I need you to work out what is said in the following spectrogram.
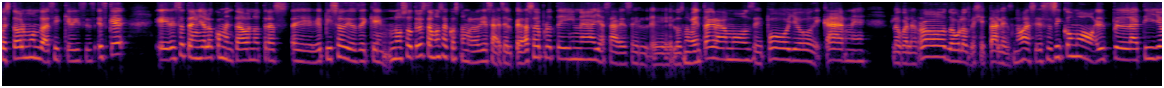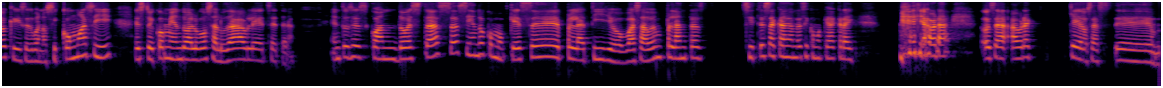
pues todo el mundo, así que dices, es que eh, esto también ya lo he comentado en otros eh, episodios, de que nosotros estamos acostumbrados, ya sabes, el pedazo de proteína, ya sabes, el, los 90 gramos de pollo, de carne, luego el arroz, luego los vegetales, ¿no? Así es así como el platillo que dices, bueno, si como así, estoy comiendo algo saludable, etcétera. Entonces, cuando estás haciendo como que ese platillo basado en plantas, sí te saca de onda así como que, ah, caray. y ahora, o sea, ahora qué, o sea, eh,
